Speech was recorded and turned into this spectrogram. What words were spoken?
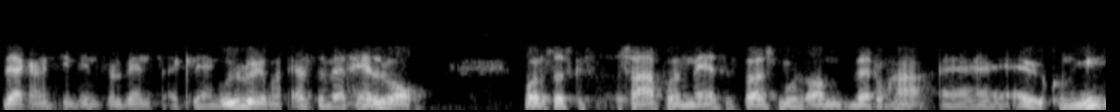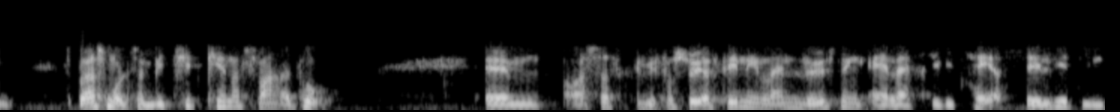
hver gang din insolvenserklæring udløber, altså hvert halve år, hvor du så skal svare på en masse spørgsmål om, hvad du har af, af økonomi. Spørgsmål, som vi tit kender svaret på. Øhm, og så skal vi forsøge at finde en eller anden løsning, eller skal vi tage og sælge din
